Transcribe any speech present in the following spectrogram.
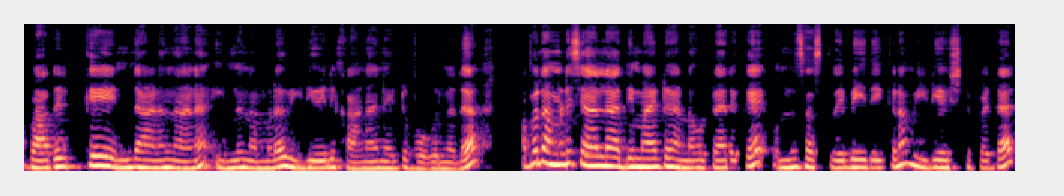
അപ്പോൾ അതൊക്കെ എന്താണെന്നാണ് ഇന്ന് നമ്മൾ വീഡിയോയിൽ കാണാനായിട്ട് പോകുന്നത്. അപ്പോൾ നമ്മുടെ ചാനൽ ആദ്യമായിട്ട് കാണുന്ന കൂട്ടുകാരൊക്കെ ഒന്ന് സബ്സ്ക്രൈബ് ചെയ്തേക്കണം. വീഡിയോ ഇഷ്ടപ്പെട്ടാൽ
